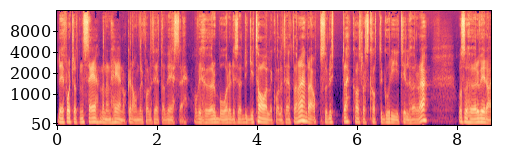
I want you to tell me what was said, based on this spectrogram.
Det er fortsatt en C, men den har noen andre kvaliteter ved seg. Og vi hører både disse digitale kvalitetene, de absolutte, hva slags kategori tilhører det, og så hører vi de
